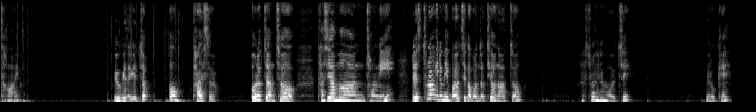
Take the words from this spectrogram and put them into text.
time. 이게 되겠죠? 어, 다 했어요. 어렵지 않죠? 다시 한번 정리. 레스토랑 이름이 뭐였지가 먼저 튀어나왔죠? 레스토랑 이름이 뭐였지? 이렇게.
